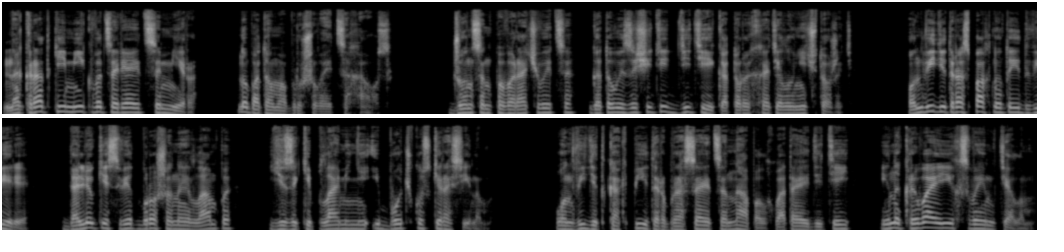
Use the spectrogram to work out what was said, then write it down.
На краткий миг воцаряется мир, но потом обрушивается хаос. Джонсон поворачивается, готовый защитить детей, которых хотел уничтожить. Он видит распахнутые двери, далекий свет брошенной лампы, языки пламени и бочку с керосином. Он видит, как Питер бросается на пол, хватая детей и накрывая их своим телом.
